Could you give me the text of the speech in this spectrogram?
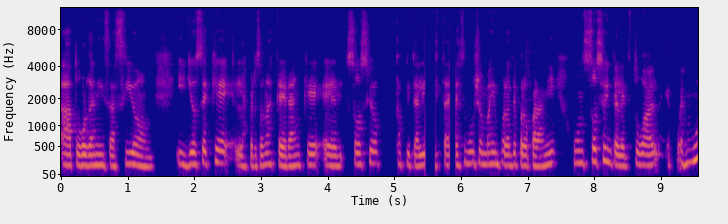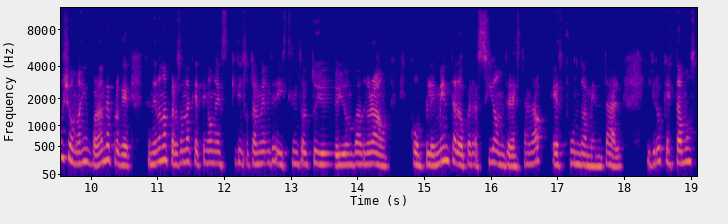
a, tu organización. Y yo sé que las personas creerán que el socio capitalista es mucho más importante, pero para mí un socio intelectual es mucho más importante porque tener una persona que tenga un skill totalmente distinto al tuyo y un background que complementa la operación de la startup es fundamental. Y creo que estamos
